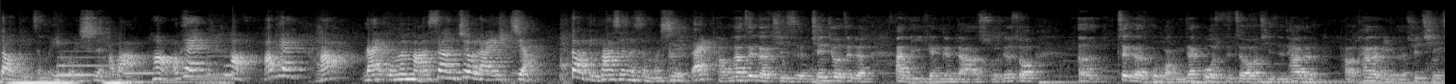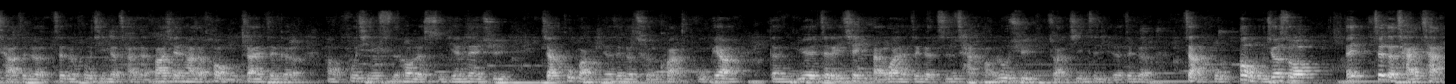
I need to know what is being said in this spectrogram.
到底怎么一回事，好不好？好，OK，好，OK，好，来，我们马上就来讲到底发生了什么事。来，好，那这个其实先就这个案例先跟大家说，就是说。呃，这个顾宝明在过世之后，其实他的好，他的女儿去清查这个这个父亲的财产，发现他的后母在这个啊父亲死后的十天内，去将顾宝明的这个存款、股票等约这个一千一百万的这个资产，哈陆续转进自己的这个账户。后母就说。哎，这个财产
